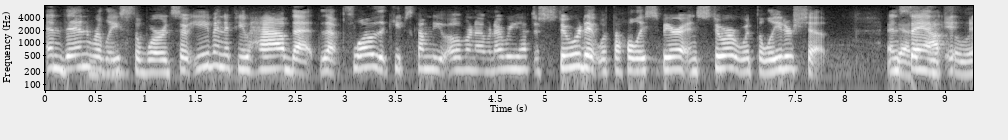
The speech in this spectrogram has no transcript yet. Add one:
and then Mm-hmm. release the word. So even if you have that that flow that keeps coming to you over and over and over, you have to steward it with the Holy Spirit and steward with the leadership. And Yes, saying absolutely.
